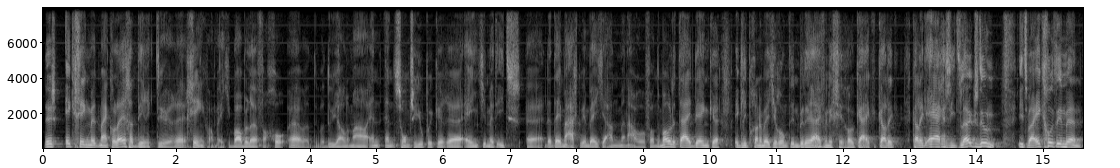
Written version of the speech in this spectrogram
Dus ik ging met mijn collega-directeuren ging ik wel een beetje babbelen van, goh, wat, wat doe je allemaal? En, en soms hielp ik er eh, eentje met iets. Eh, dat deed me eigenlijk weer een beetje aan mijn oude van de molentijd denken. Ik liep gewoon een beetje rond in het bedrijf en ik ging gewoon kijken, kan ik, kan ik ergens iets leuks doen? Iets waar ik goed in ben.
